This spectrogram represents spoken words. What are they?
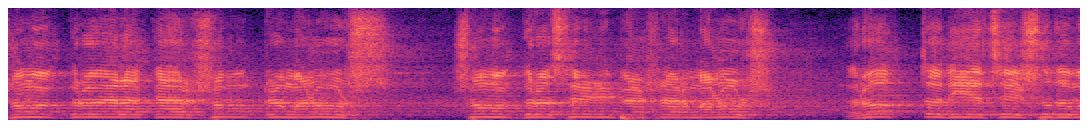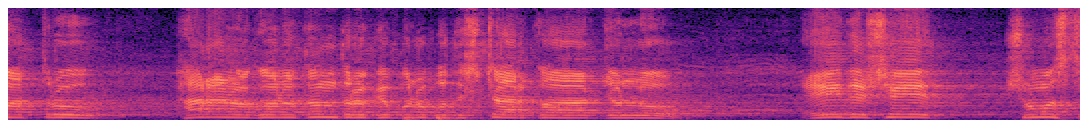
সমগ্র এলাকার সমগ্র মানুষ, সমগ্র শ্রেণি পেশার মানুষ রক্ত দিয়েছে শুধুমাত্র হারানো গণতন্ত্রকে পুনঃপ্রতিষ্ঠার করার জন্য। এই দেশের সমস্ত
